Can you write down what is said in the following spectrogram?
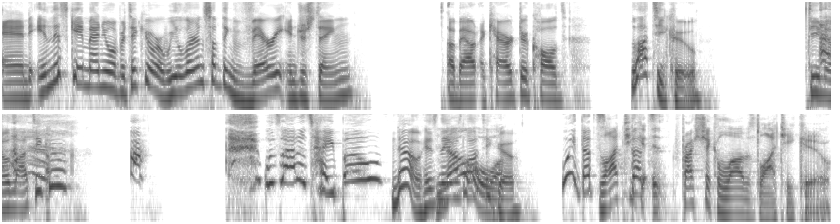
and in this game manual in particular, we learn something very interesting about a character called Latiku. Do you know Latiku? Was that a typo? No, his name is No. Latiku. Wait, that's Latiku, that's Frushtick loves Latiku.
